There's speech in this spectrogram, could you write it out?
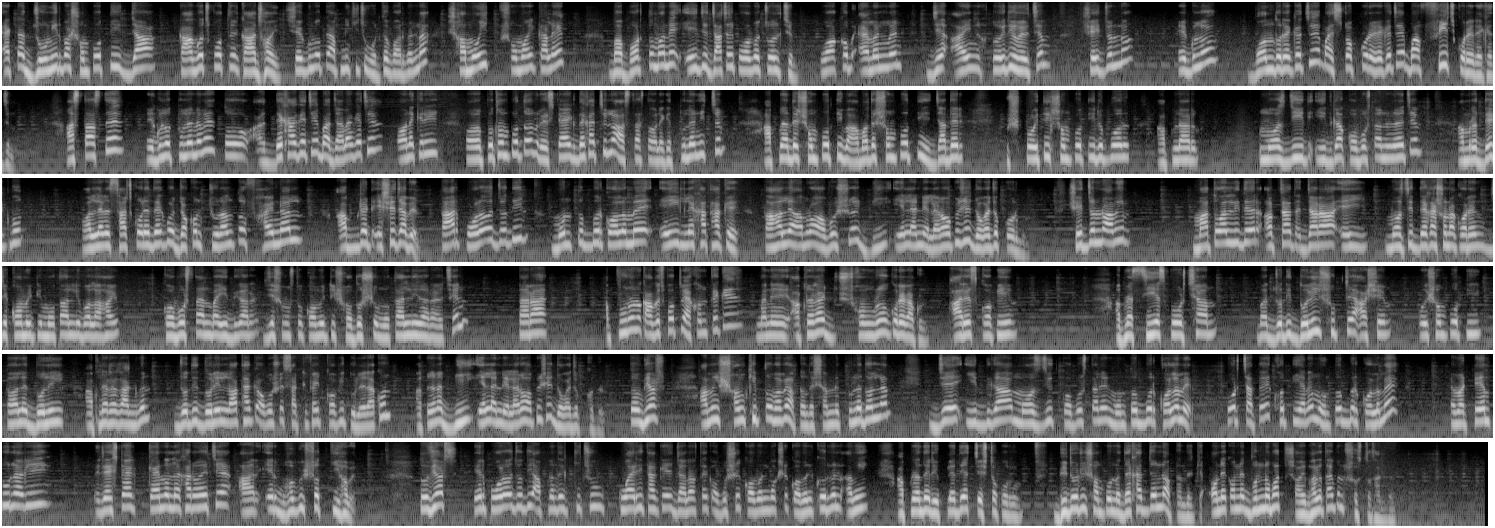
একটা জমির বা সম্পত্তির যা কাগজপত্রের কাজ হয়, সেগুলোতে আপনি কিছু করতে পারবেন না। সাময়িক সময়কালে বা বর্তমানে এই যে যাচাই পর্ব চলছে ওয়াক অফ অ্যামেন্ডমেন্ট যে আইন তৈরি হয়েছে, সেই জন্য এগুলো বন্ধ রেখেছে বা স্টপ করে রেখেছে বা ফ্রিজ করে রেখেছে। আস্তে আস্তে এগুলো তুলে নেবে। তো দেখা গেছে বা জানা গেছে, অনেকেরই প্রথম প্রথম রেস্ট্রাইক দেখাচ্ছিল, আস্তে আস্তে অনেকে তুলে নিচ্ছে। আপনাদের সম্পত্তি বা আমাদের সম্পত্তি, যাদের পৈতৃক সম্পত্তির উপর আপনার মসজিদ, ঈদগাহ কবরস্থান রয়েছে আমরা দেখব অনলাইনে সার্চ করে দেখব, যখন চূড়ান্ত ফাইনাল আপডেট এসে যাবে। তারপরেও যদি মন্তব্যের কলমে এই লেখা থাকে, তাহলে আমরা অবশ্যই বিএল অ্যান্ড এলআর অফিসে যোগাযোগ করব। সেই জন্য আমি মাতোয়াল্লিদের, অর্থাৎ যারা এই মসজিদ দেখাশোনা করেন, যে কমিটি মোতাল্লি বলা হয়, কবরস্থান বা ঈদগার যে সমস্ত কমিটির সদস্য মোতাল্লিরা রয়েছেন, তারা পুরনো কাগজপত্র এখন থেকে মানে আপনারা সংগ্রহ করে রাখুন। আর এস কপি আপনার সিএস পড়ছাম বা যদি দলিল সূত্রে আসে ওই সম্পত্তি, তাহলে দলিল আপনারা রাখবেন। যদি দলিল না থাকে, অবশ্যই সার্টিফাইড কপি তুলে রাখুন। আপনারা বিএল অ্যান্ড এলআরও অফিসে যোগাযোগ করবেন তো ভিয়ার্স আমি সংক্ষিপ্তভাবে আপনাদের সামনে তুলে ধরলাম যে ঈদগাহ মসজিদ কবরস্থানের মন্তব্যর কলমে পর্চাতে খতিয়ানা মন্তব্যের কলমে আমার টেম্পোরারি রেজিস্টার কেন লেখা রয়েছে আর এর ভবিষ্যৎ কি হবে? তো ভিয়ার্স এরপরেও যদি আপনাদের কিছু কোয়ারি থাকে, জানার থাকে, অবশ্যই কমেন্ট বক্সে কমেন্ট করবেন। আমি আপনাদের রিপ্লাই দেওয়ার চেষ্টা করব। ভিডিওটি সম্পূর্ণ দেখার জন্য আপনাদেরকে অনেক অনেক ধন্যবাদ। সবাই ভালো থাকবেন, সুস্থ থাকবেন।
